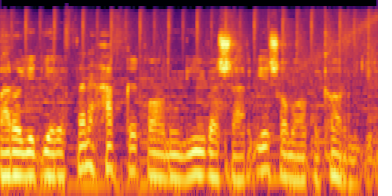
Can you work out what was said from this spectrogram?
برای گرفتن حق قانونی و شرعی شما به کار می‌گیره.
